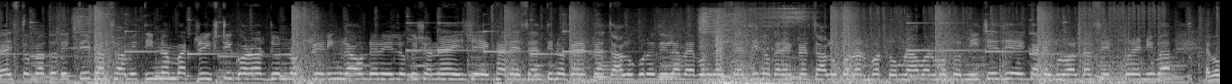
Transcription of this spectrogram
গাইস তোমরা তো দেখতেই পাচ্ছ, আমি তিন নাম্বার ট্রিক্সটি করার জন্য ট্রেনিং রাউন্ডের এই লোকেশনে এসে এখানে স্যান্তিনো ক্যারেক্টার চালু করে দিলাম এবং গাইজ স্যান্তিনো ক্যারেক্টার চালু করার পর তোমরা আমার মতো নিচে যে এখানে গ্লোয়ালটা সেট করে নিবা এবং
